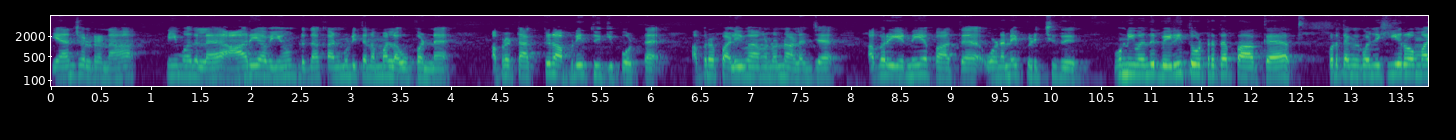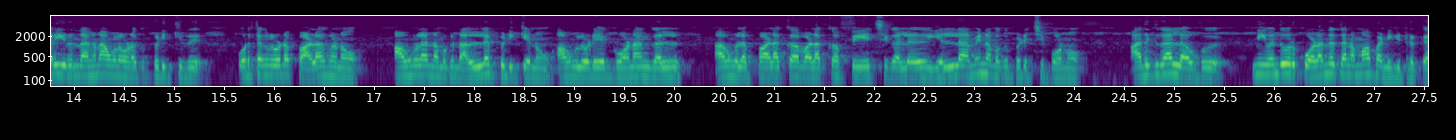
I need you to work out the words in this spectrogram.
ஏன்னு சொல்கிறேன்னா நீ முதல்ல ஆரியாவையும் இப்படி தான் கண்மூடித்தனமாக லவ் பண்ண. அப்புறம் டக்குன்னு அப்படியே தூக்கி போட்ட. அப்புறம் பழி வாங்கணும்னு அலைஞ்ச. அப்புறம் என்னைய பார்த்த. உடனே பிடிச்சுது. உன்னை வந்து வெளி தோற்றத்தை பார்க்க ஒருத்தங்க கொஞ்சம் ஹீரோ மாதிரி இருந்தாங்கன்னா அவங்கள உனக்கு பிடிக்குது. ஒருத்தங்களோட பழகணும். அவங்கள நமக்கு நல்ல பிடிக்கணும். அவங்களுடைய குணங்கள் அவங்கள பழக்க வழக்க பேச்சுகள் எல்லாமே நமக்கு பிடிச்சு போகணும் அதுக்கு தான் லவ் நீ வந்து ஒரு குழந்தைத்தனமா பண்ணிக்கிட்டு இருக்க.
